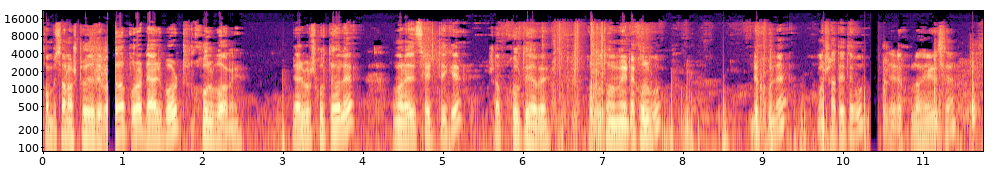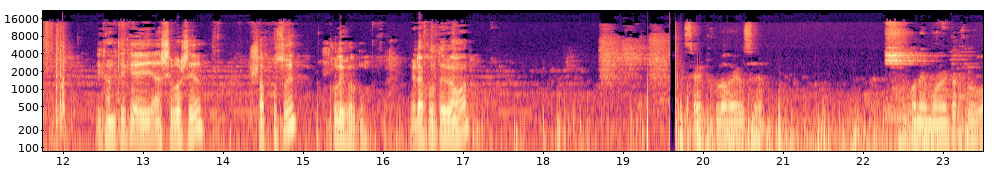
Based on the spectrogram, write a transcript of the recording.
কম্প্রেসার নষ্ট হয়ে যেতে পারে। পুরো ড্যাশবোর্ড খুলবো আমি। ড্যাশবোর্ড খুলতে হলে আমার এই সাইড থেকে সব খুলতে হবে। প্রথম আমি এটা খুলবো। এটা খুলে আমার সাথেই থাকুক এটা খোলা হয়ে গেছে। এখান থেকে এই আশেপাশে সব কিছুই খুলে ফেলব। এটা খুলতে হবে আমার। সাইড খোলা হয়ে গেছে। এখন এই মনিটর খুলবো।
